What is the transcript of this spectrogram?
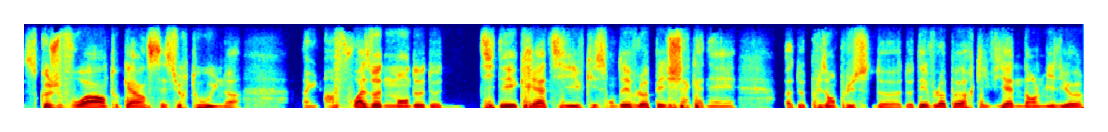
ce que je vois, en tout cas, c'est surtout une, un, foisonnement d'idées de, créatives qui sont développées chaque année, de plus en plus de, de, développeurs qui viennent dans le milieu.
